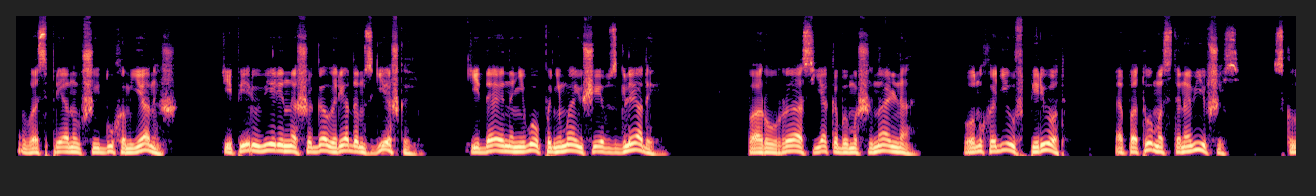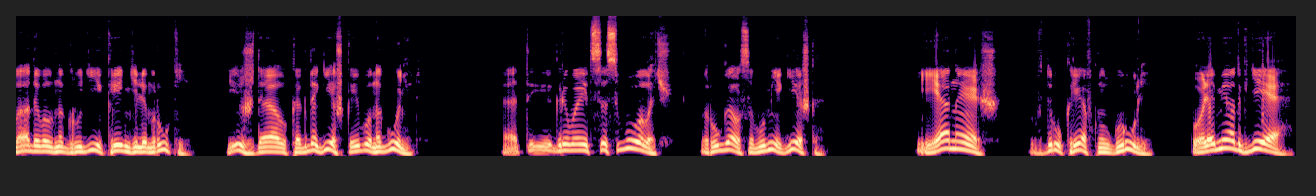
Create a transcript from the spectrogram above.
Воспрянувший духом Яныш теперь уверенно шагал рядом с Гешкой, кидая на него понимающие взгляды. Пару раз, якобы машинально, он уходил вперед, а потом, остановившись, складывал на груди кренделем руки и ждал, когда Гешка его нагонит. «Отыгрывается сволочь!» — ругался в уме Гешка. «Яныш!» — вдруг рявкнул Гурули. «Пулемет где?»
